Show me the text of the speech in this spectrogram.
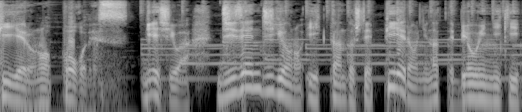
ピエロのポゴです。ゲイシーは慈善事業の一環としてピエロになって病院に行き、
